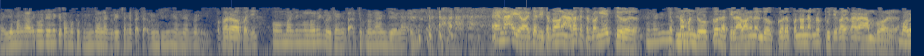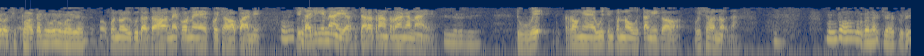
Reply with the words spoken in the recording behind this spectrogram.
Saya mangkali kon rene kita mau kebenaran aku jangan tak jak rundingan kan kon iki. Perkara apa sih? Oh, masing ngelor iku lho jangan tak depno nanje enak. Enak ya, aja depan ngalor, di depan ngidul. Enak ini. Depan mendukur, di lawangan nek ndukur, peno nek mlebu sik kaya karambol. Mulai kok jebakan ngono Maria. Kok peno iku tata neko-neko jawabane. Oh, Ya saiki ngene ae ya, secara terang-terangan ae. iya sih. Duit 2000 sing peno utang iki wis ana ta? Mentolo kan lagi aku ri.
